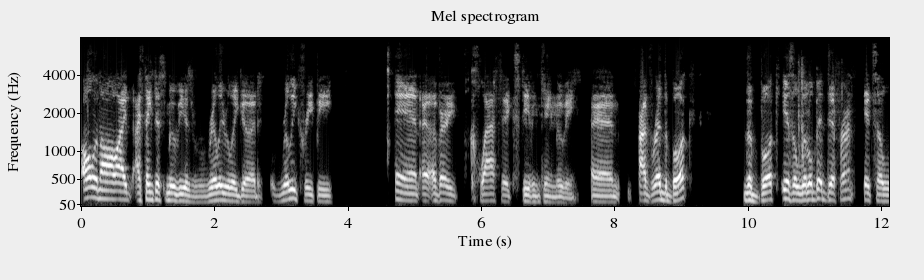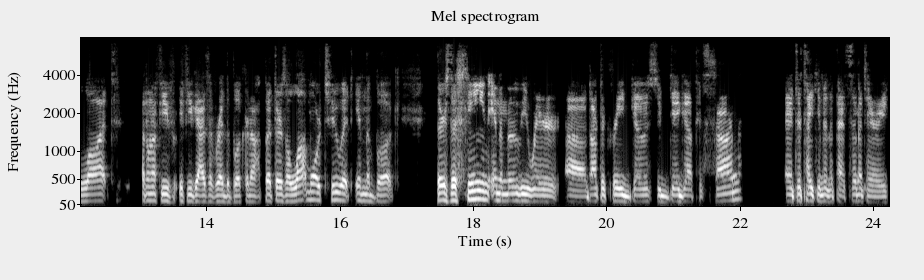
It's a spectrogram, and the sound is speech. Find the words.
all in all, I, I think this movie is really, really good, really creepy and a, a very classic Stephen King movie. And I've read the book. The book is a little bit different. It's a lot, I don't know if you if you guys have read the book or not, but there's a lot more to it in the book there's the scene in the movie where uh, Dr. Creed goes to dig up his son and to take him to the pet cemetery.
